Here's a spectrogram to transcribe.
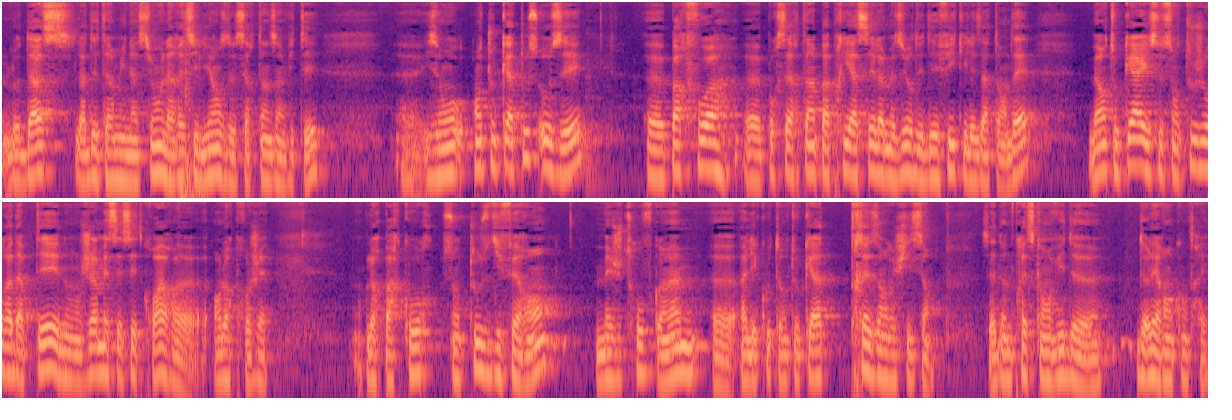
l'audace, la détermination et la résilience de certains invités. Euh, ils ont en tout cas tous osé, euh, parfois pour certains pas pris assez la mesure du défi qui les attendait, mais en tout cas ils se sont toujours adaptés et n'ont jamais cessé de croire en leur projet. Donc leurs parcours sont tous différents, mais je trouve quand même, à l'écoute en tout cas, très enrichissant. Ça donne presque envie de, de les rencontrer.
